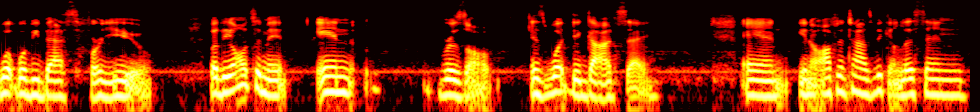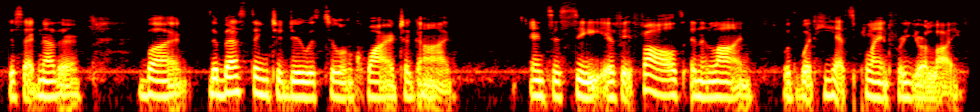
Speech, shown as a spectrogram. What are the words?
what will be best for you. But the ultimate end result is what did God say? And, you know, oftentimes we can listen, this, that, and other, but the best thing to do is to inquire to God and to see if it falls in line with what He has planned for your life.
